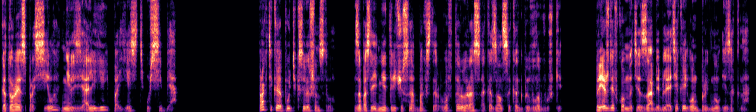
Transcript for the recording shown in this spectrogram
которая спросила, нельзя ли ей поесть у себя. Практика — путь к совершенству. За последние три часа Бакстер во второй раз оказался как бы в ловушке. Прежде в комнате за библиотекой он прыгнул из окна.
